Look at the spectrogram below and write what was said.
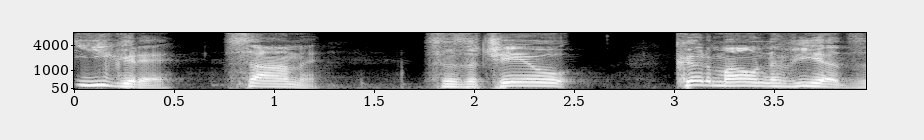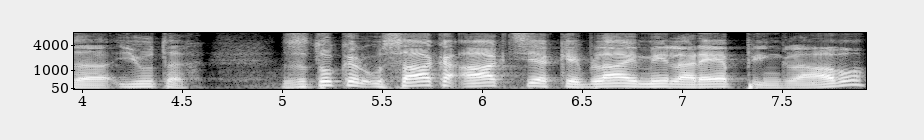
igre same sem začel kar malo navijati za Utah. Zato, ker vsaka akcija, ki je bila, je imela rep in glavo,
